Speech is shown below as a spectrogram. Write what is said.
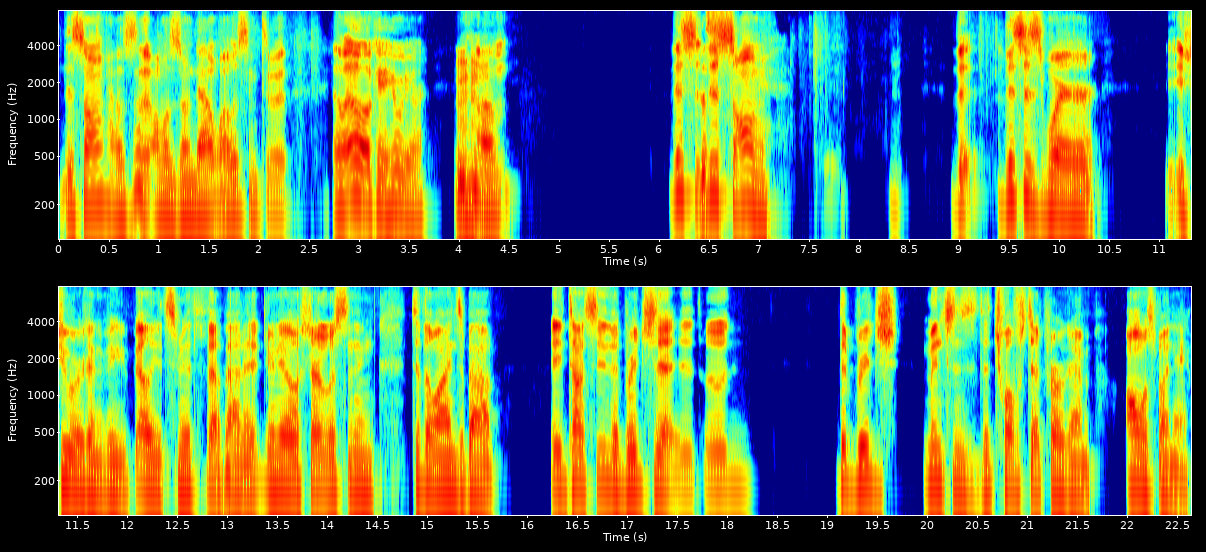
This song, I was uh, almost zoned out while listening to it. And I'm like, oh, okay, here we are. Mhm. Um, this, This- this song, the this is where if you were going to be Elliott Smith about it, you know, start listening to the lines about it talks in the bridge that uh, the bridge mentions the twelve step program almost by name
